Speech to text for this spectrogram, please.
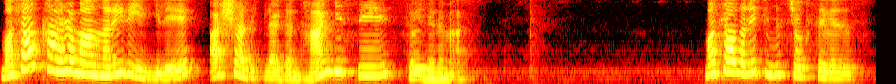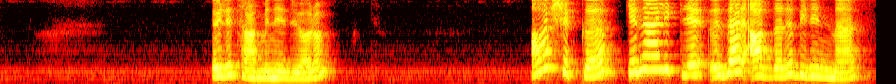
Masal kahramanları ile ilgili aşağıdakilerden hangisi söylenemez? Masalları hepimiz çok severiz. Öyle tahmin ediyorum. A şıkkı genellikle özel adları bilinmez.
